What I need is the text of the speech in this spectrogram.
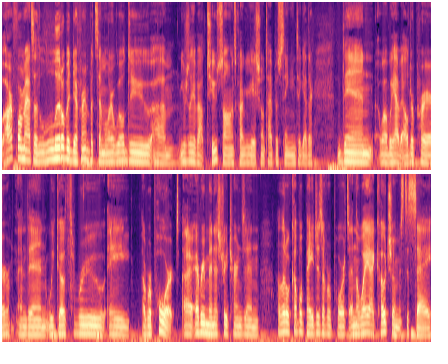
our format's a little bit different, but similar. We'll do um, usually about two songs, congregational type of singing together. Then, well, we have elder prayer, and then we go through a a report. Uh, every ministry turns in a little couple pages of reports, and the way I coach them is to say,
